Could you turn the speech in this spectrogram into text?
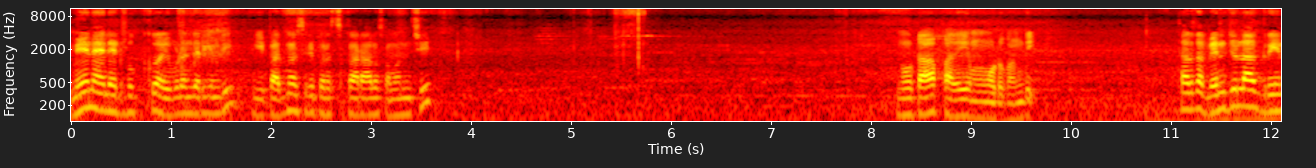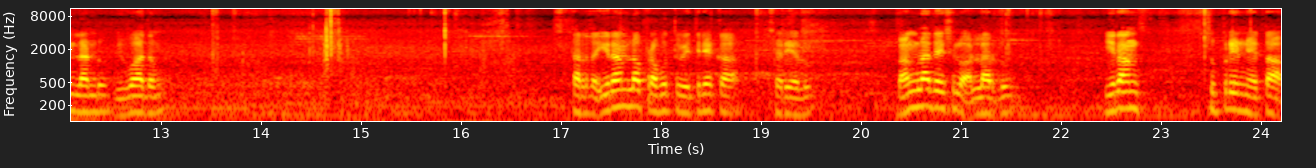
మెయిన్ హైలైట్ బుక్ ఇవ్వడం జరిగింది. ఈ పద్మశ్రీ పురస్కారాలకు సంబంధించి నూట పదమూడు మంది. తర్వాత వెన్జులా గ్రీన్లాండ్ వివాదం. తర్వాత ఇరాన్లో ప్రభుత్వ వ్యతిరేక చర్యలు బంగ్లాదేశ్లో అల్లర్లు ఇరాన్ సుప్రీం నేతకి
